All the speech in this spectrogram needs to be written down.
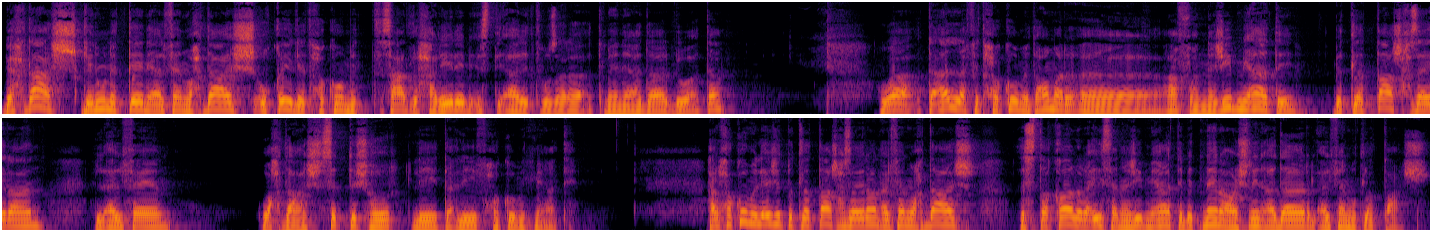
ب 11 كانون الثاني 2011 أقيلت حكومة سعد الحريري باستقالة وزراء 8 أدار بوقتها. وتألفت حكومة عمر آه عفوا نجيب مئاتي ب 13 حزيران 2011 ست شهور لتأليف حكومة مئاتي. هالحكومة اللي إجت ب 13 حزيران 2011 استقال رئيسها نجيب مئاتي ب 22 أدار 2013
